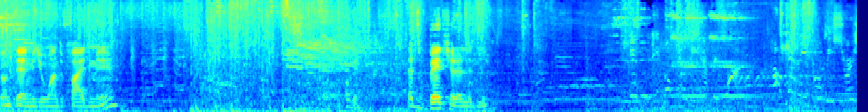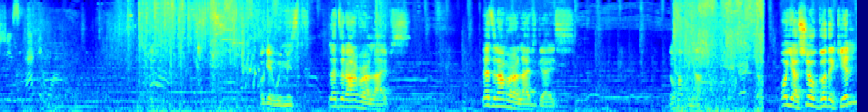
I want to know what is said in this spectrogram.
Don't tell me you want to fight me. Okay. Let's bait her a little. Okay, we missed. Let's run for our lives. Let's run for our lives, guys. Don't have enough. Oh yeah, sure, got a kill?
